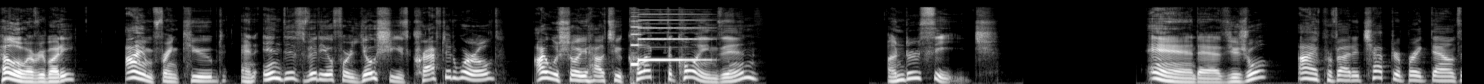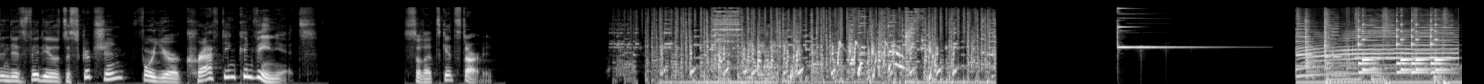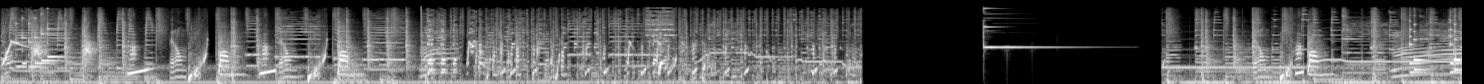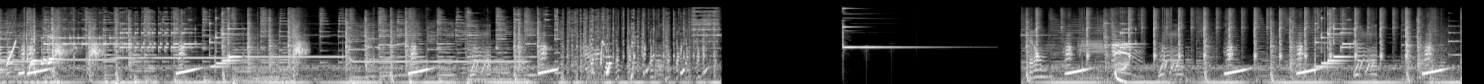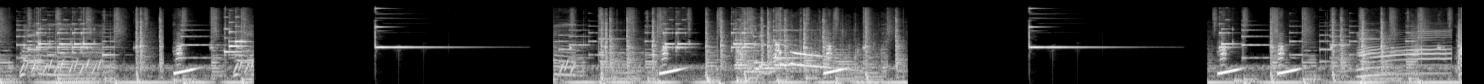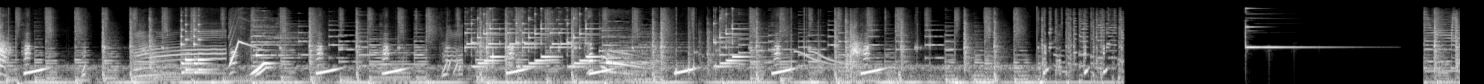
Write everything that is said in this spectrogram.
Hello everybody, I am Frank Cubed, and in this video for Yoshi's Crafted World, I will show you how to collect the coins in Under Siege. And as usual, I've provided chapter breakdowns in this video's description for your crafting convenience. So let's get started.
